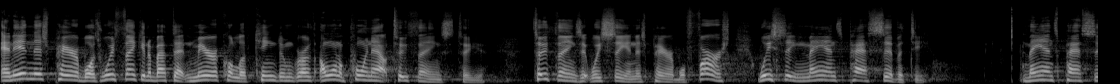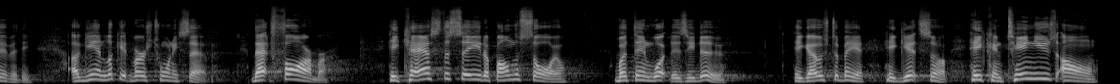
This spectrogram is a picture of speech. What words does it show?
And in this parable, as we're thinking about that miracle of kingdom growth, I want to point out two things to you. Two things that we see in this parable. First, we see man's passivity. Man's passivity. Again, look at verse 27. That farmer, he casts the seed upon the soil, but then what does he do? He goes to bed. He gets up. He continues on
